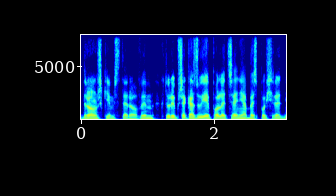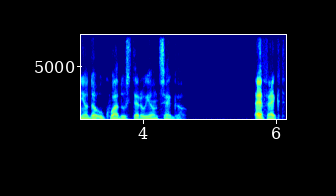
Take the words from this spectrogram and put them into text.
drążkiem sterowym, który przekazuje polecenia bezpośrednio do układu sterującego. Efekt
